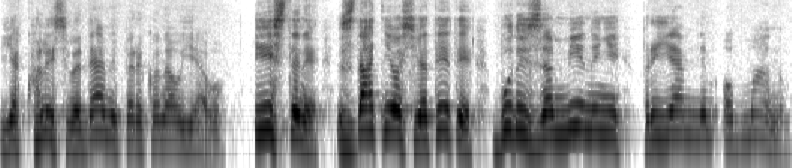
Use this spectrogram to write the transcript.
як колись Ведем і переконав Єву. Істини, здатні освятити, будуть замінені приємним обманом,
